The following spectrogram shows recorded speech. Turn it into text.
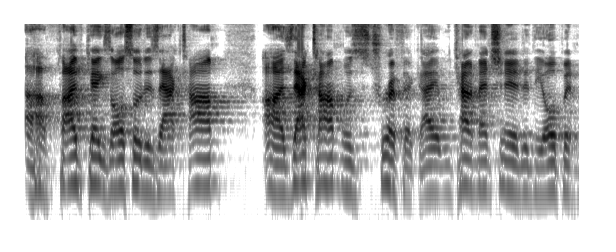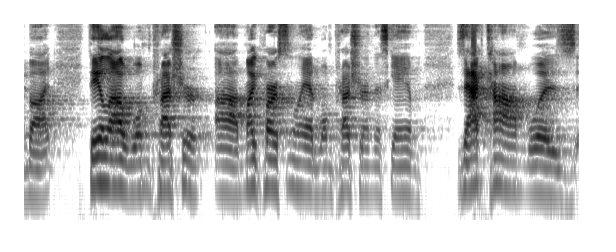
Uh, five kegs also to Zach Tom. Uh, Zach Tom was terrific. I we kind of mentioned it in the open, but they allowed one pressure. Uh, Micah Parson only had one pressure in this game. Zach Tom was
